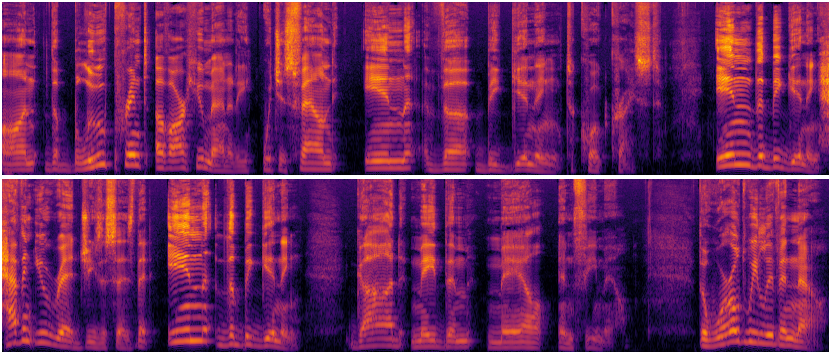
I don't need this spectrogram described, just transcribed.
on the blueprint of our humanity, which is found in the beginning, to quote Christ. In the beginning. Haven't you read, Jesus says, that in the beginning, God made them male and female? The world we live in now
